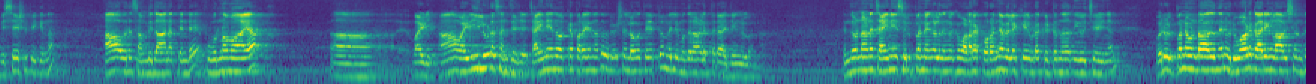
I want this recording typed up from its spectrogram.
വിശേഷിപ്പിക്കുന്ന ആ ഒരു സംവിധാനത്തിന്റെ പൂർണമായ വഴി. ആ വഴിയിലൂടെ സഞ്ചരിച്ച് ചൈന എന്നൊക്കെ പറയുന്നത് ഒരുപക്ഷെ ലോകത്തെ ഏറ്റവും വലിയ മുതലാളിത്ത രാജ്യങ്ങളിലൊന്നാണ് എന്തുകൊണ്ടാണ് ചൈനീസ് ഉൽപ്പന്നങ്ങൾ നിങ്ങൾക്ക് വളരെ കുറഞ്ഞ വിലയ്ക്ക് ഇവിടെ കിട്ടുന്നതെന്ന് ചോദിച്ചു കഴിഞ്ഞാൽ ഒരു ഉൽപ്പന്നം ഉണ്ടാകുന്നതിന് ഒരുപാട് കാര്യങ്ങൾ ആവശ്യമുണ്ട്.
